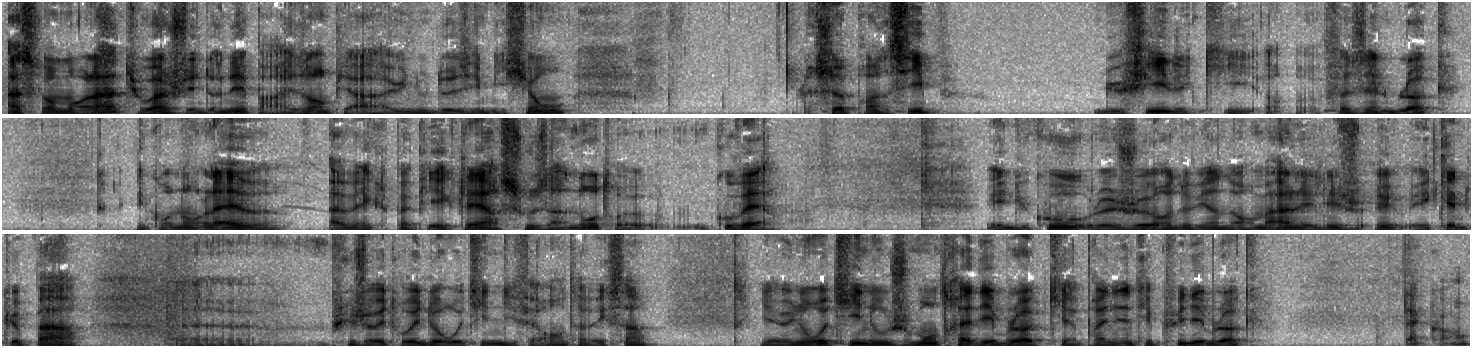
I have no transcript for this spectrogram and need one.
à ce moment-là, tu vois, j'ai donné par exemple il y a une ou deux émissions ce principe du fil qui faisait le bloc et qu'on enlève avec le papier éclair sous un autre couvert. Et du coup, le jeu redevient normal et, les jeux- et- et quelque part, euh, puisque j'avais trouvé deux routines différentes avec ça, il y a une routine où je montrais des blocs qui après n'étaient plus des blocs, D'accord.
